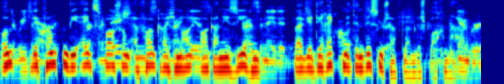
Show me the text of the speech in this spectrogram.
Und wir konnten die AIDS-Forschung erfolgreich neu organisieren, weil wir direkt mit den Wissenschaftlern gesprochen haben.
